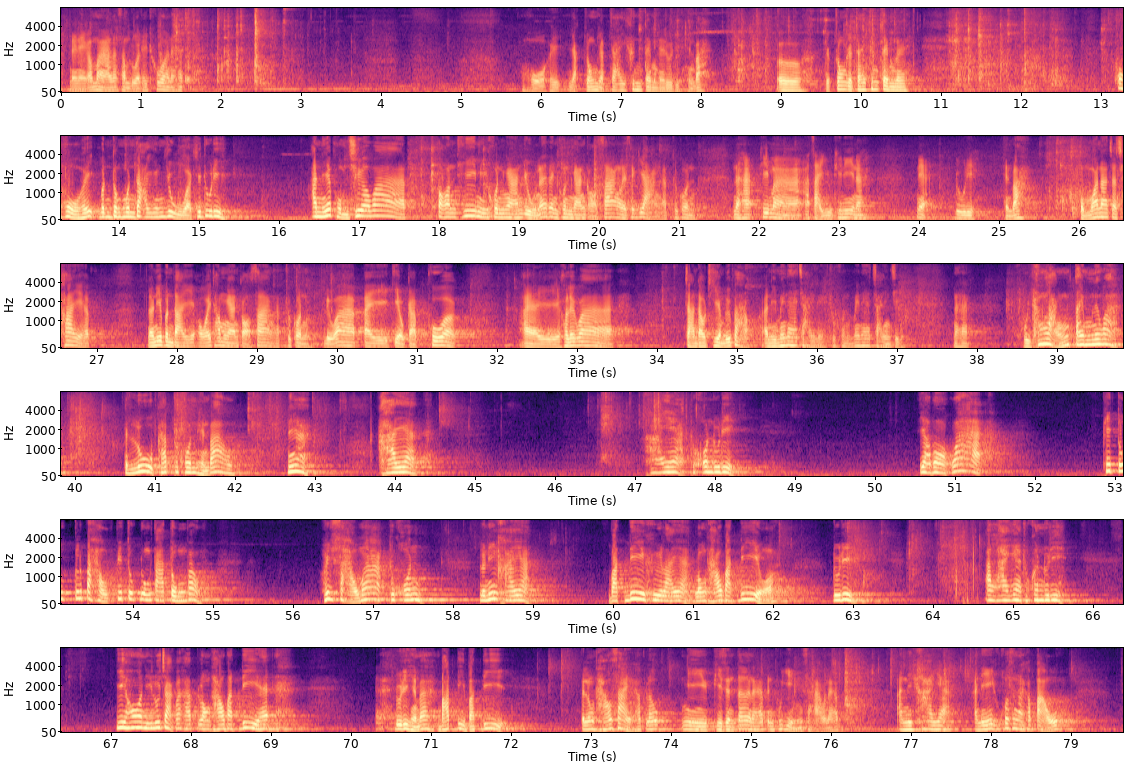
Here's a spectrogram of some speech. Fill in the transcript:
ไหนๆก็มาแล้วสำรวจให้ทั่วนะครับ โอ้โห เฮ้ย อยากจงอยากใจขึ้นเต็มเลยดูดิ เห็นปะ เอออยากจงอยากใจขึ้นเต็มเลย โอ้โห เฮ้ยบนดงบนไดยังอยู่อะ คิดดูดิ อันนี้ผมเชื่อว่าตอนที่มีคนงานอยู่น่าจะเป็นคนงานก่อสร้างอะไรสักอย่างครับทุกคนนะฮะที่มาอาศัยอยู่ที่นี่นะ เนี่ยดูดิ เห็นปะผมว่าน่าจะใช่ครับ แล้วนี่บันไดเอาไว้ทำงานก่อสร้างครับทุกคน หรือว่าไปเกี่ยวกับพวกไอเขาเรียกว่าจานดาวเทียมหรือเปล่า อันนี้ไม่แน่ใจเลยทุกคนไม่แน่ใจจริงๆนะฮะ หุยข้างหลังเต็มเลยว่ะ เป็นรูปครับทุกคนเห็นเปล่าเนี่ยใครอะใครอะทุกคนดูดิ อย่าบอกว่า พี่ตุ๊กหรือเปล่า พี่ตุ๊กดวงตาตุงเปล่า เฮ้ยสาวมากทุกคน แล้วนี่ใครอะ บัดดี้คืออะไรอะรองเท้าบัดดี้เหรอ ดูดิ อะไรอะทุกคนดูดิ ยี่ห้อนี้รู้จักปะครับรองเท้าบัดดี้ฮะดูดิเห็นปะบัดดี้บัดดี้เป็นรองเท้าใส่ครับ แล้วมีพรีเซนเตอร์นะครับ เป็นผู้หญิงสาวนะครับ อันนี้ใครอะ อันนี้โฆษณากระเป๋า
